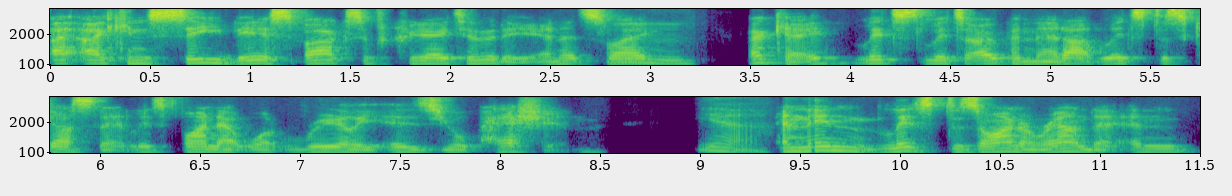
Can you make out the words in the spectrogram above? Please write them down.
I, I, can see their sparks of creativity and it's like mm. okay let's let's open that up. Let's discuss that. Let's find out what really is your passion. Yeah. And then let's design around it and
